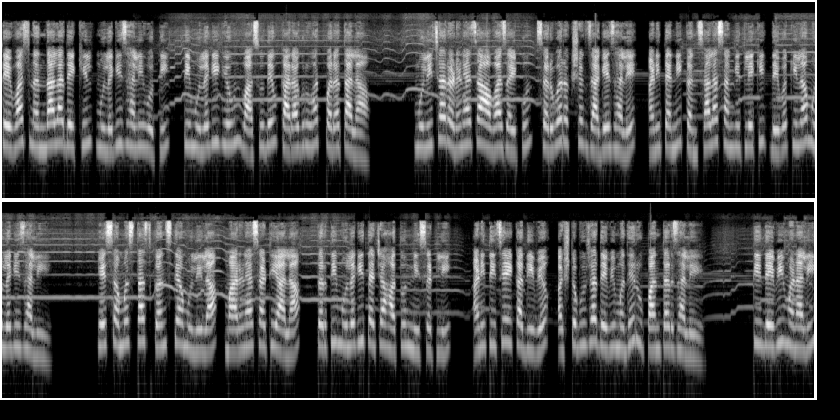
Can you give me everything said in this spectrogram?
तेव्हाच नंदाला देखील मुलगी झाली होती. ती मुलगी घेऊन वासुदेव कारागृहात परत आला. मुलीच्या रडण्याचा आवाज ऐकून सर्व रक्षक जागे झाले आणि त्यांनी कंसाला सांगितले की देवकीला मुलगी झाली. हे समजताच कंस त्या मुलीला मारण्यासाठी आला तर ती मुलगी त्याच्या हातून निसटली आणि तिचे एका दिव्य अष्टभुजा देवीमध्ये रूपांतर झाले. ती देवी म्हणाली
